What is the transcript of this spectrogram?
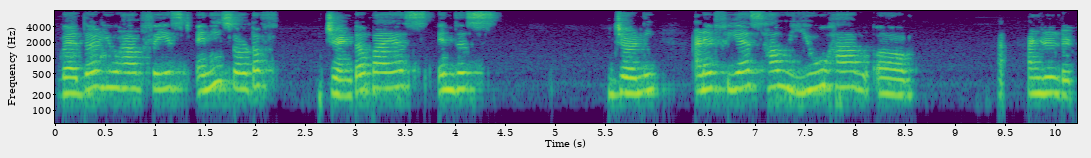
whether you have faced any sort of gender bias in this journey and if yes, how you have uh, handled it.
